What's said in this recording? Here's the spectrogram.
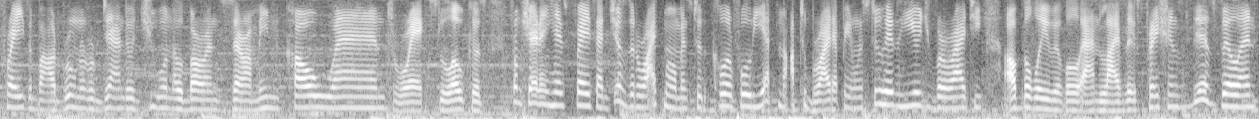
praise about Bruno Redondo, Juan Albarrán, Xermanico, and Rex Lokus, from shading his face at just the right moments to the colorful yet not too bright appearance to his huge variety of believable and lively expressions. This villain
